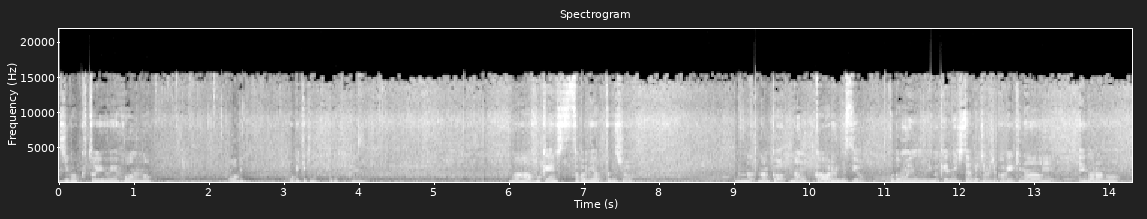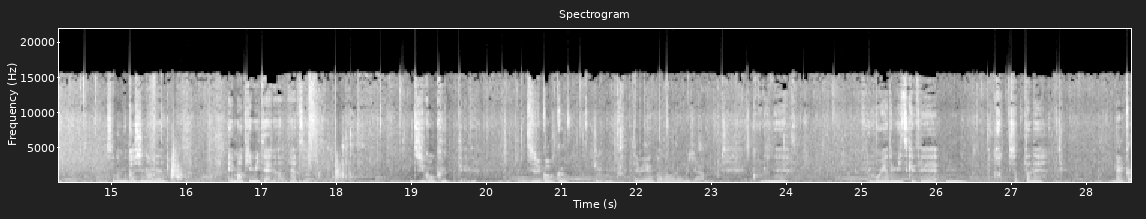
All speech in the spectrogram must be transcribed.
地獄という絵本の帯。帯的なとこ？まあ保健室とかにあったでしょうななんかなんかあるんですよ。子供向けにしてはめちゃめちゃ過激なね。絵柄のその昔のね絵巻みたいなやつの。地獄っていうね。地獄？買ってみようかな俺もじゃあ。これね古本屋で見つけてうん。買っちゃったね。なんか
